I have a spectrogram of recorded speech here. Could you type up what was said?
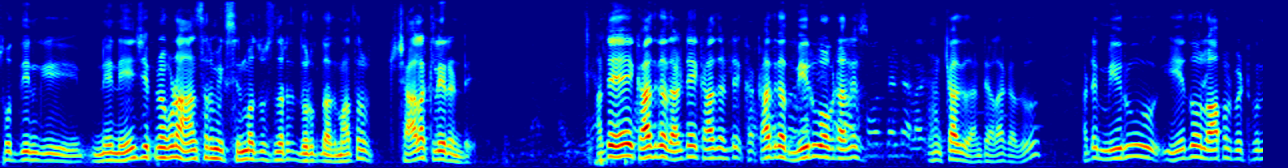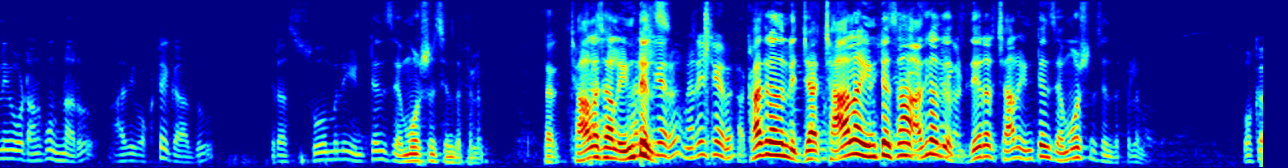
సో దీనికి నేను ఏం చెప్పినా కూడా ఆన్సర్ మీకు సినిమా చూసిన తర్వాత దొరుకుతుంది. అది మాత్రం చాలా క్లియర్ అండి. అంటే కాదు కదా అంటే కాదంటే కాదు కాదు మీరు ఒకటి అనే కాదు కదా అంటే అలా కాదు. అంటే మీరు ఏదో లోపల పెట్టుకుని ఒకటి అనుకుంటున్నారు. అది ఒకటే కాదు. There are so many intense emotions in the film సరే చాలా చాలా ఇంటెన్స్ గారు నరేష్ గారు. కాదు కాదండి చాలా ఇంటెన్స్ అది కాదు దేర్ ఆర్ చాలా intense emotions in the film ఒక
